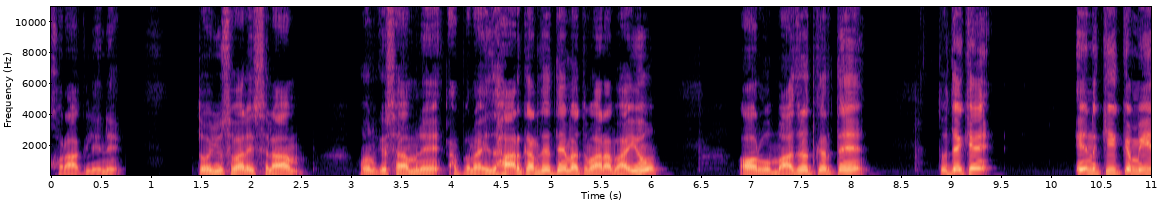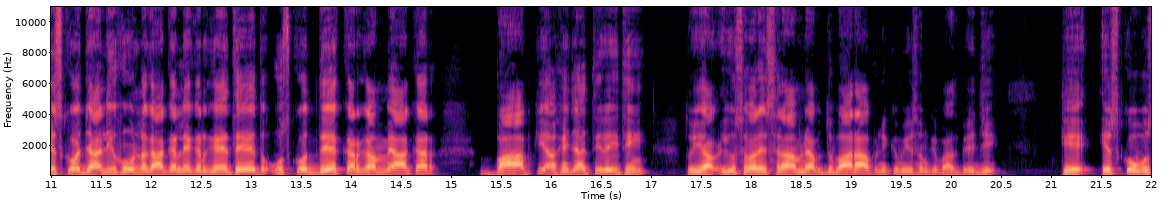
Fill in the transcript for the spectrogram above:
खुराक लेने तो यूसुफ़ अलैहिस्सलाम उनके सामने अपना इजहार कर देते हैं, मैं तुम्हारा भाई हूँ और वो माजरत करते हैं। तो देखें, इनकी कमीज़ को जाली खून लगा कर लेकर गए थे तो उसको देख कर गम में आकर बाप की आँखें जाती रही थी। तो यूसुफ अलैहिस्सलाम ने अब दोबारा अपनी कमीज़ उनके पास भेजी कि इसको वो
